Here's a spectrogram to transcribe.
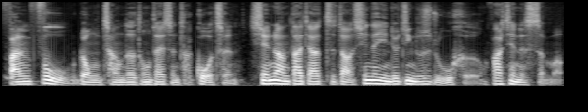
繁复冗长的同侪审查过程，先让大家知道现在研究进度是如何，发现了什么。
